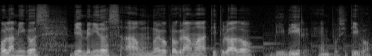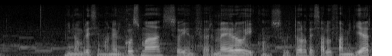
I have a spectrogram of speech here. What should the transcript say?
Hola amigos, bienvenidos a un nuevo programa titulado Vivir en Positivo. Mi nombre es Emanuel Cosma, soy enfermero y consultor de salud familiar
